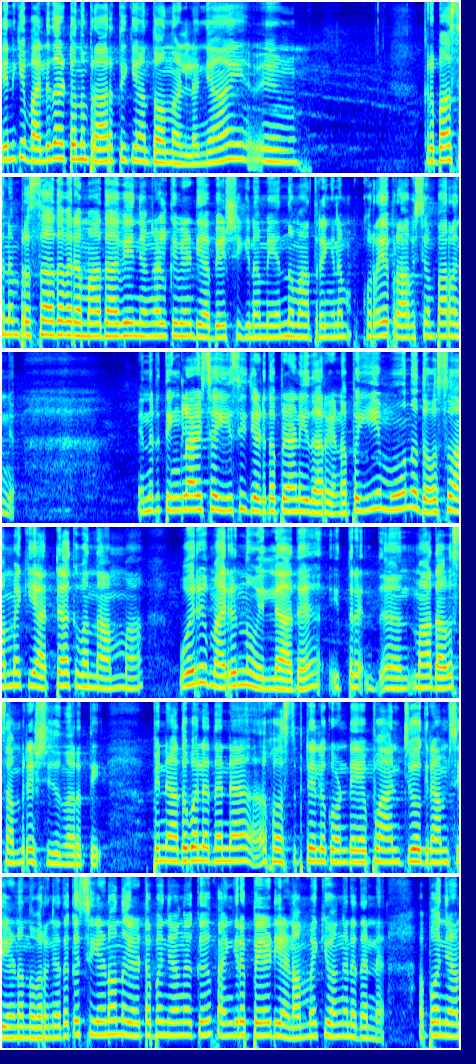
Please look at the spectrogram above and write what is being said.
എനിക്ക് വലുതായിട്ടൊന്നും പ്രാർത്ഥിക്കാൻ തോന്നുന്നില്ല. ഞാൻ കൃപാസനം പ്രസാദവര മാതാവിയെ ഞങ്ങൾക്ക് വേണ്ടി അപേക്ഷിക്കണം എന്ന് മാത്രം ഇങ്ങനെ കുറേ പ്രാവശ്യം പറഞ്ഞു. എന്നിട്ട് തിങ്കളാഴ്ച ഇ സി ജി എടുത്തപ്പോഴാണ് ഇതറിയണം അപ്പോൾ ഈ മൂന്ന് ദിവസം അമ്മയ്ക്ക് ഈ അറ്റാക്ക് വന്ന അമ്മ ഒരു മരുന്നും ഇല്ലാതെ ഇത്ര മാതാവ് സംരക്ഷിച്ച് നിർത്തി. പിന്നെ അതുപോലെ തന്നെ ഹോസ്പിറ്റലിൽ കൊണ്ടുപോയപ്പോൾ ആൻജിയോഗ്രാം ചെയ്യണമെന്ന് പറഞ്ഞു. അതൊക്കെ ചെയ്യണമെന്ന് കേട്ടപ്പോൾ ഞങ്ങൾക്ക് ഭയങ്കര പേടിയാണ്. അമ്മയ്ക്കും അങ്ങനെ തന്നെ. അപ്പോൾ ഞാൻ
